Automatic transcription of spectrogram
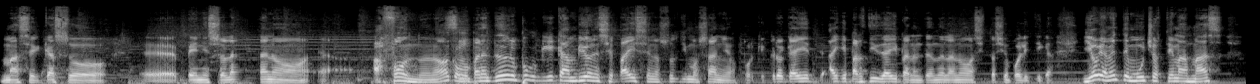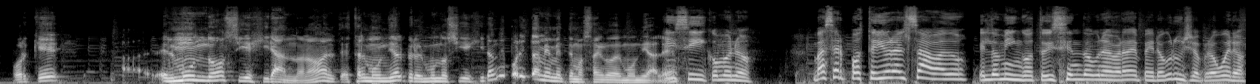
más el caso eh, venezolano eh, a fondo, ¿no? Como Sí. para entender un poco qué cambió en ese país en los últimos años, porque creo que hay, hay que partir de ahí para entender la nueva situación política. Y obviamente muchos temas más, porque el mundo sigue girando, ¿no? Está el mundial, pero el mundo sigue girando y por ahí también metemos algo del mundial, ¿eh? Y sí, cómo no. Va a ser posterior al sábado, el domingo, estoy diciendo una verdad de perogrullo, pero bueno,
